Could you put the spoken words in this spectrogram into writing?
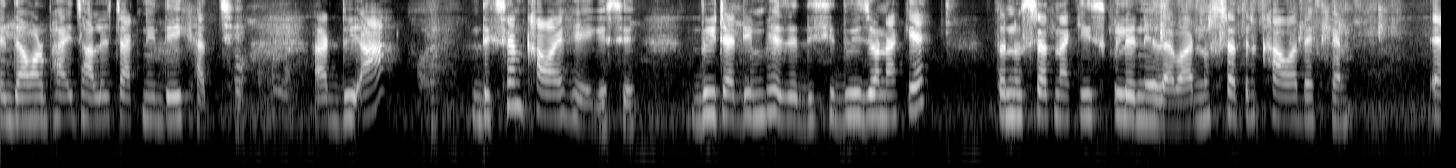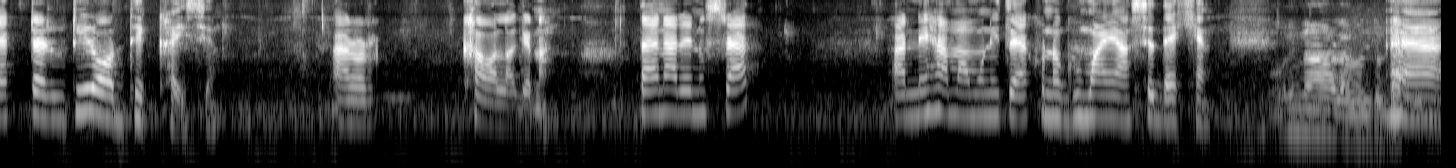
এই যে আমার ভাই ঝালের চাটনি দিয়েই খাচ্ছে। আর দুই আ দেখছেন খাওয়াই হয়ে গেছে। দুইটা ডিম ভেজে দিছি দুইজনাকে। তো নুসরাত নাকি স্কুলে নিয়ে যাবে। আর নুসরাতের খাওয়া দেখেন, একটা রুটির অর্ধেক খাইছে। আর ওর খাওয়া লাগে না। তাই না রে নুসরাত? আর নেহা মামুনি তো এখনও ঘুমায় আছে দেখেন। হ্যাঁ।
